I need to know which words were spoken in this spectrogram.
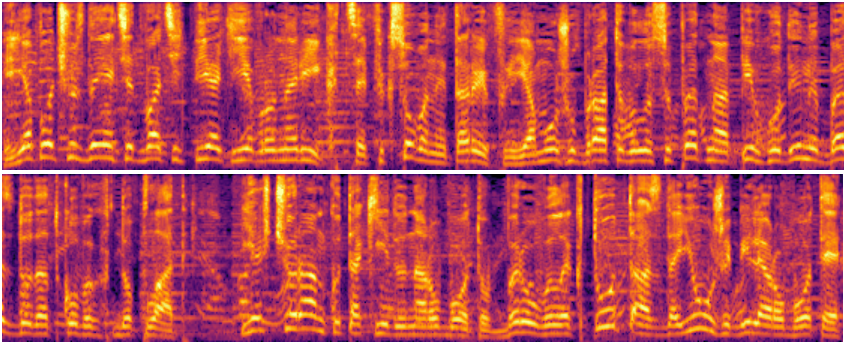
Я плачу, здається, 25 євро на рік. Це фіксований тариф. Я можу брати велосипед на півгодини без додаткових доплат. Я щоранку так їду на роботу. Беру велик тут, а здаю уже біля роботи.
